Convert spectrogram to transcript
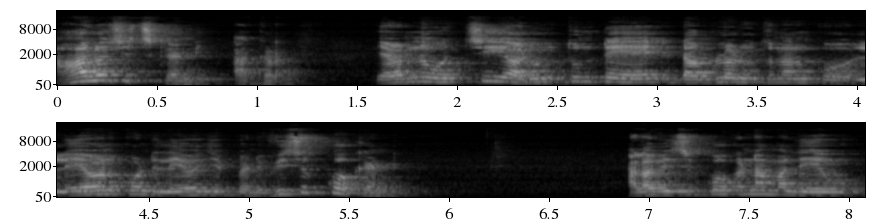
ఆలోచించకండి అక్కడ. ఎవరైనా వచ్చి అడుగుతుంటే డబ్బులు అడుగుతున్నాను అనుకో లేవనుకోండి లేవని చెప్పండి. విసుక్కోకండి. అలా విసుక్కోకుండా అమ్మ లేవు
